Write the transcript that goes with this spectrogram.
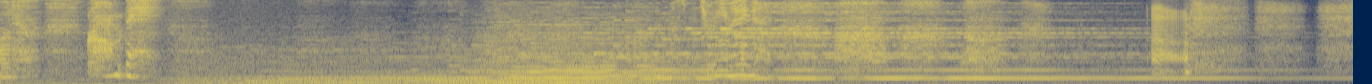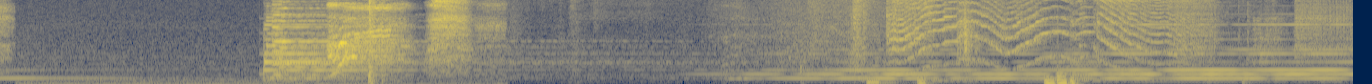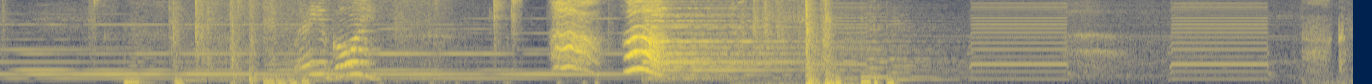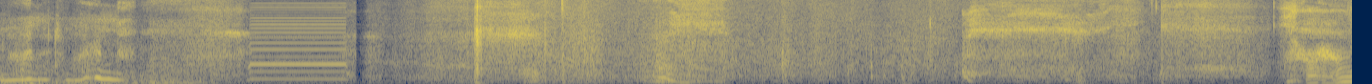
god. Can't be. I must be dreaming. Oh. Where are you going? Come on, come on. Hello?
